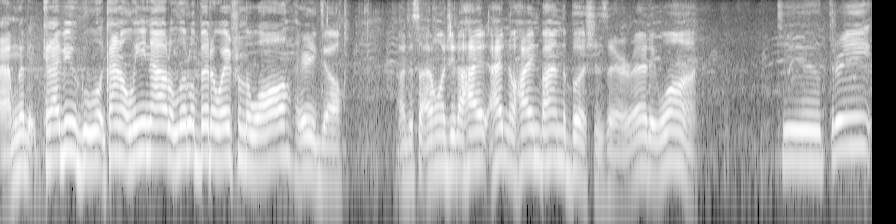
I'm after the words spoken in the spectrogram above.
I'm gonna, can I have you kind of lean out a little bit away from the wall? There you go. I just, I want you to hide, hide, no hiding behind the bushes there. Ready, one, two, three.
